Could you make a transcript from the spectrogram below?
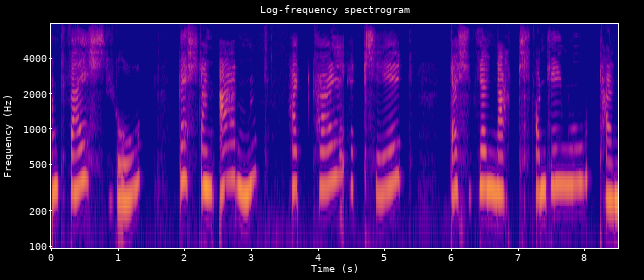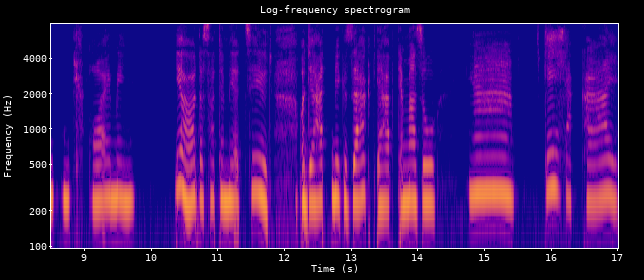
Und weißt du, gestern Abend hat Karl erzählt, dass wir nachts von den Mutanten träumen. Ja, das hat er mir erzählt. Und er hat mir gesagt, ihr habt immer so, ja, dieser Karl,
